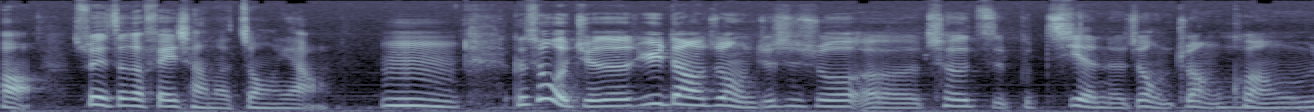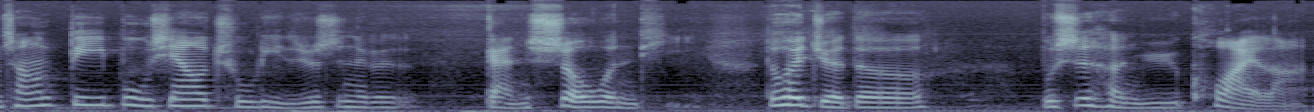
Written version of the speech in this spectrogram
好、哦，所以这个非常的重要。嗯，可是我觉得遇到这种就是说，呃，车子不见了这种状况，嗯、我们常常第一步先要处理的就是那个感受问题，都会觉得不是很愉快啦。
